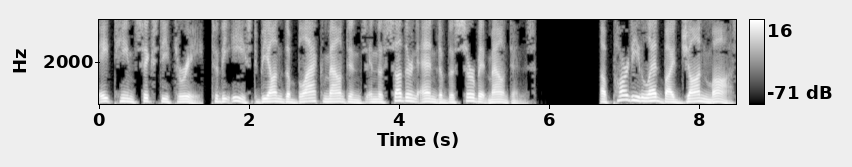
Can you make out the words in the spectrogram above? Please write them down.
1863, to the east beyond the Black Mountains in the southern end of the Cerbat Mountains. A party led by John Moss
